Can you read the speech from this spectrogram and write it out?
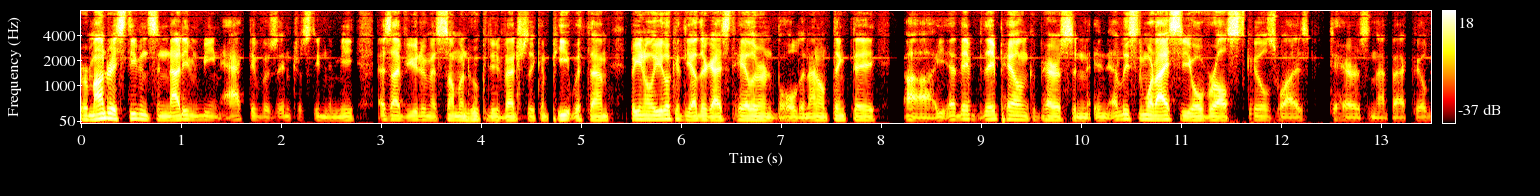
Rhamondre Stevenson not even being active was interesting to me as I viewed him as someone who could eventually compete with them. But, you know, you look at the other guys, Taylor and Bolden, I don't think they, uh, yeah, they, they pale in comparison, in, at least in what I see overall skills wise to Harris in that backfield.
